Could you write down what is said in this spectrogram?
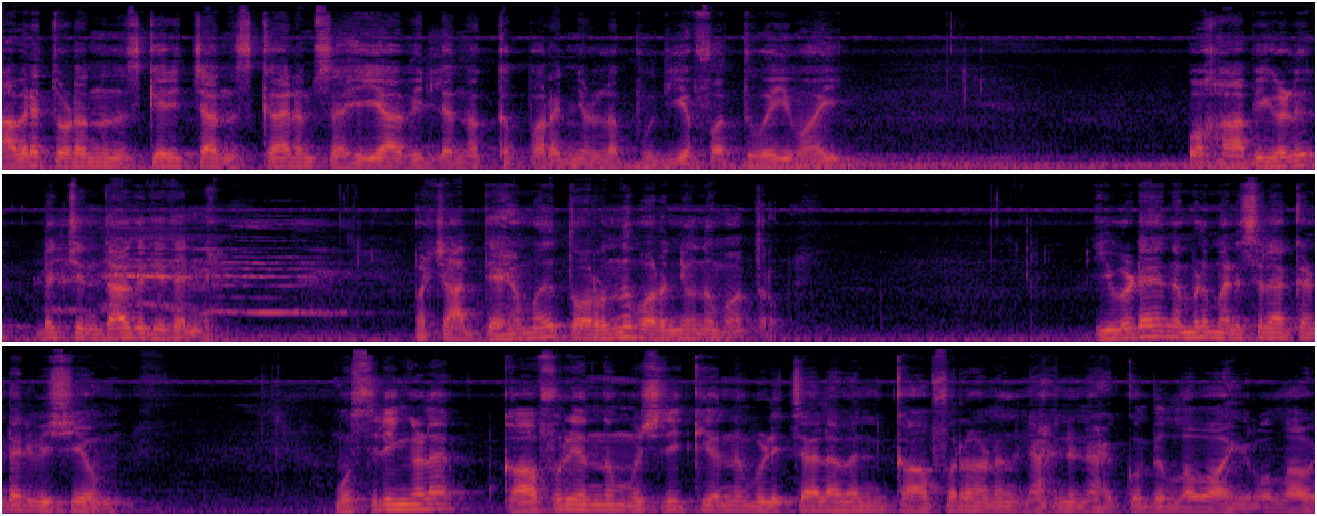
അവരെ തുടർന്ന് നിസ്കരിച്ച നിസ്കാരം സഹിയാവില്ലെന്നൊക്കെ പറഞ്ഞുള്ള പുതിയ ഫത്വയുമായി വഹാബികളുടെ ചിന്താഗതി തന്നെ. പക്ഷെ അദ്ദേഹം അത് തുറന്നു പറഞ്ഞു എന്ന് മാത്രം. ഇവിടെ നമ്മൾ മനസ്സിലാക്കേണ്ട ഒരു വിഷയം മുസ്ലിങ്ങളെ കാഫർ എന്നും മുഷ്രിഖ് എന്നും വിളിച്ചാൽ അവൻ കാഫറാണ്. നഹനു നഹക്കുബില്ലാഹിർ അള്ളാഹു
